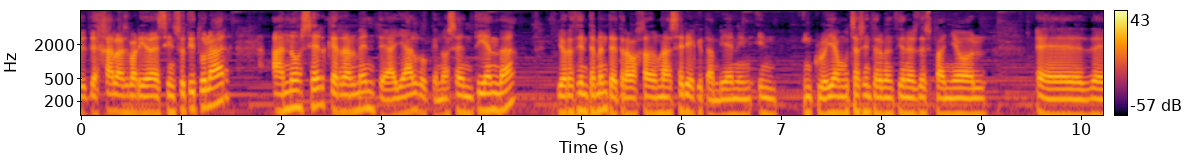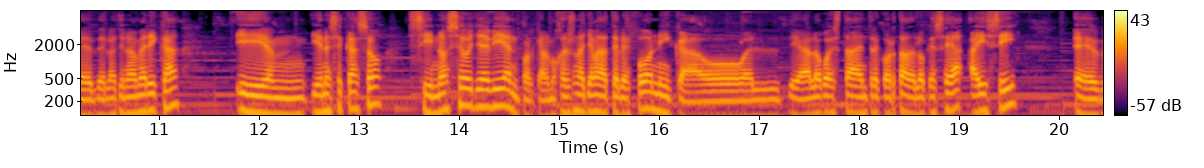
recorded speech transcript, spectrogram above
dejar las variedades sin subtitular, a no ser que realmente haya algo que no se entienda yo recientemente he trabajado en una serie que también incluía muchas intervenciones de español eh, de, Latinoamérica em, y, en ese caso, si no se oye bien, porque a lo mejor es una llamada telefónica o el diálogo está entrecortado, lo que sea, ahí sí, eh,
